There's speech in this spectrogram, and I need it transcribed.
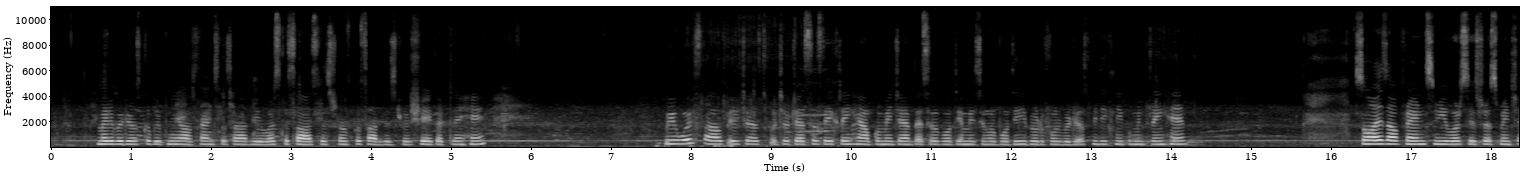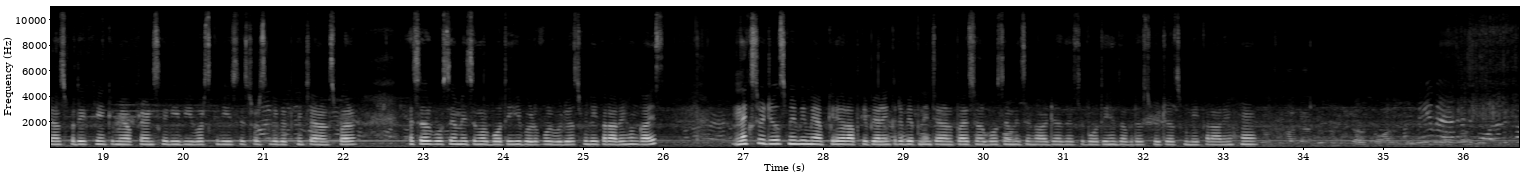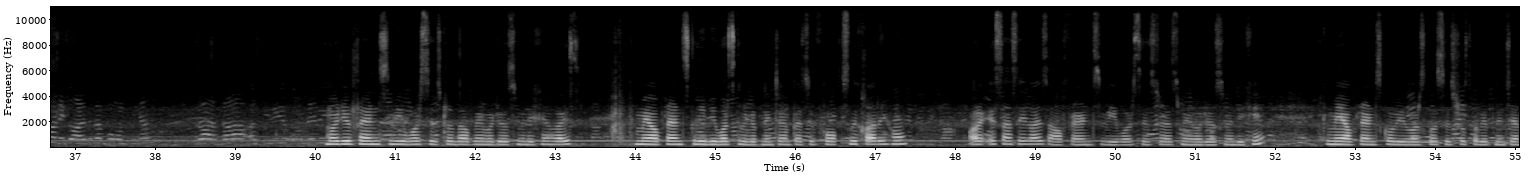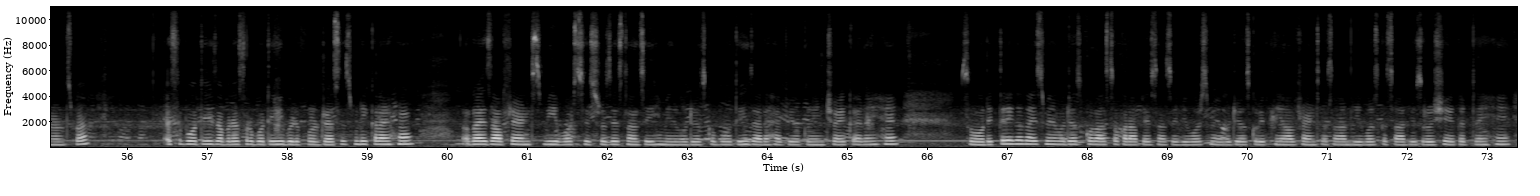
मेरे वीडियोस को भी अपने आप फ्रेंड्स के साथ व्यूवर्स के साथ सिस्टर्स के साथ भी शेयर करते हैं। व्यूवर्स आप एक चैनल जो ड्रेसेस देख रही हैं, आपको मेरे चैनल पर बहुत ही अमेजिंग और बहुत ही ब्यूटीफुल वीडियोस भी देखने को मिल रही हैं। सो आइज़ आप फ्रेंड्स व्यूवर्स सिस्टर्स मेरे चैनल्स पर देख रहे हैं कि मैं आप फ्रेंड्स के लिए व्यूवर्स के लिए सिस्टर्स के लिए भी अपने चैनल्स पर ऐसे और बहुत से अमेजिंग और बहुत ही ब्यूटीफुल वीडियोस भी लेकर आ रही हूँ गाइस नेक्स्ट वीडियोस में भी मैं आपके लिए और आपके प्यारे के लिए भी अपने चैनल पर ऐसे और बहुत से अमेजिंग आइडियाज़ ऐसे बहुत ही ज़बरदस्त वीडियोज़ भी लेकर आ रही हूँ. डियर फ्रेंड्स व्यूवर्स सिस्टर्स आप मेरे वीडियोस में देखें गाइस मैं और फ्रेंड्स के लिए व्यूवर्स के लिए भी अपने चैनल पर ऐसे फ्रॉक्स दिखा रही हूँ। और इस तरह से गाइस आप फ्रेंड्स व्यूवर्स सिस्टर्स मेरे वीडियोस में देखें कि मैं आप फ्रेंड्स को व्यूवर्स को सिस्टर्स को भी अपने चैनल्स पर ऐसे बहुत ही ज़बरदस्त और बहुत ही ब्यूटीफुल ड्रेसेस भी लेकर आए हूँ। और गाइस आप फ्रेंड्स व्यूवर्स सिस्टर्स इस तरह से ही मेरे वीडियोस को बहुत ही ज़्यादा हैप्पी होकर इंजॉय कर रहे हैं। सो so, देखते रहिएगा गाइस मेरे वीडियोस को लास्ट तक आप इस तरह से व्यूवर्स मेरे वीडियोस को भी अपने ऑल फ्रेंड्स के साथ व्यूवर्स के साथ भी ज़रूर शेयर करते हैं।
